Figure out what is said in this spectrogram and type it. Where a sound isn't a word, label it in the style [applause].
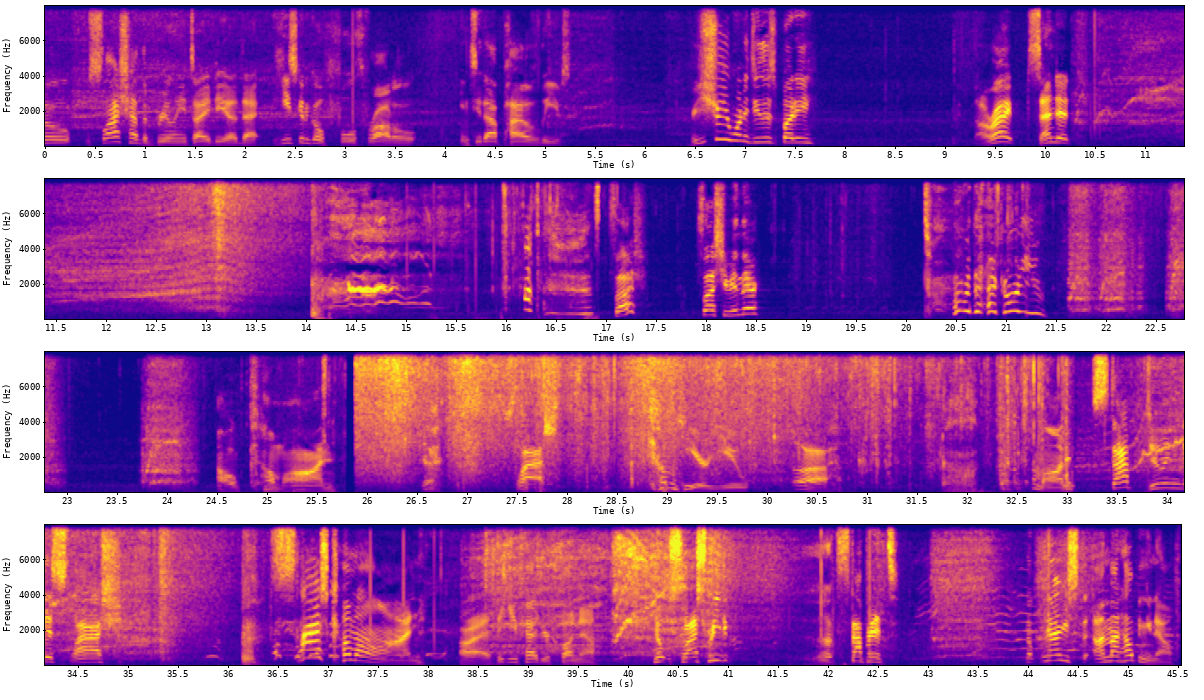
So, Slash had the brilliant idea that he's gonna go full throttle into that pile of leaves. Are you sure you want to do this, buddy? All right, send it. [laughs] Slash? Slash, you in there? [laughs] Where the heck are you? Oh, come on. Slash, come here, you. Ugh. Come on. Stop doing this, Slash. Slash, come on. All right, I think you've had your fun now. No, Slash, what are you Stop it. No, now. St- I'm not helping you now.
